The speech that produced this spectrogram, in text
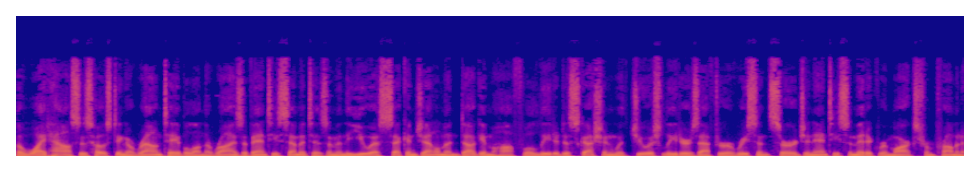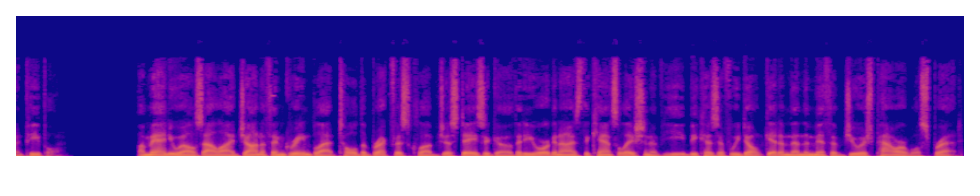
The White House is hosting a roundtable on the rise of anti Semitism, and the U.S. Second Gentleman Doug Emhoff will lead a discussion with Jewish leaders after a recent surge in anti Semitic remarks from prominent people. Emanuel's ally Jonathan Greenblatt told the Breakfast Club just days ago that he organized the cancellation of Ye because if we don't get him, then the myth of Jewish power will spread.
